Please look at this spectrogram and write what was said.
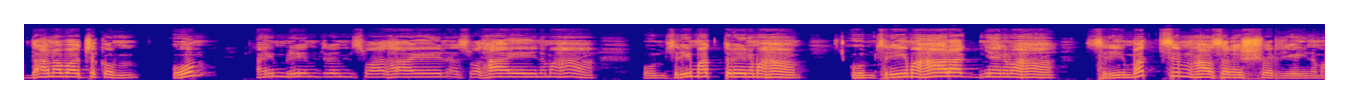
దానవాచకం. ఓం ఐం హ్రీం త్రీం స్వాధాయ స్వధాయ నమ. ఓం శ్రీమత్రే నమ. ఓం శ్రీ మహారాజ్ఞే నమ. శ్రీమత్సింహాసనేశ్వర్యై నమ.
